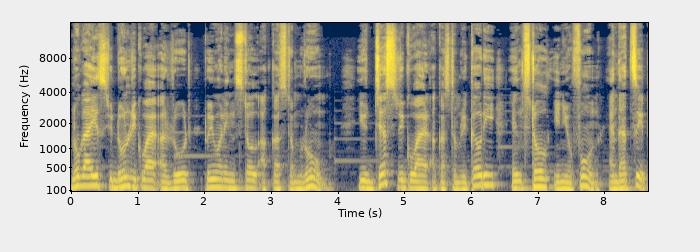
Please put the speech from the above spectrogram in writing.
no guys, you don't require a root to even install a custom ROM. You just require a custom recovery installed in your phone and that's it.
